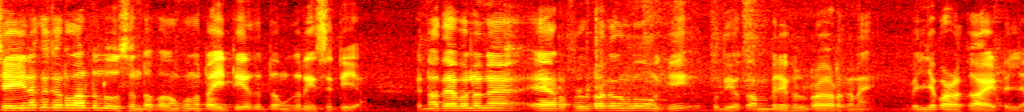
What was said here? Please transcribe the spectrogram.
ചെയിനൊക്കെ ചെറുതായിട്ട് ലൂസ് ഉണ്ട്. അപ്പോൾ നമുക്കൊന്ന് ടൈറ്റ് ചെയ്തിട്ട് നമുക്ക് റീസെറ്റ് ചെയ്യാം. പിന്നെ അതേപോലെ തന്നെ എയർ ഫിൽറ്ററൊക്കെ നമ്മൾ നോക്കി. പുതിയ കമ്പനി ഫിൽറ്റർ കിടക്കണേ വലിയ പഴക്കമായിട്ടില്ല.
